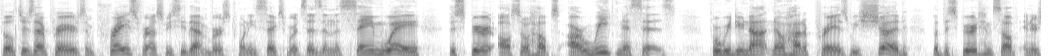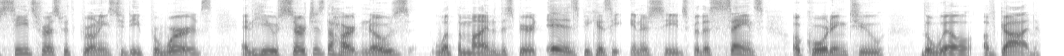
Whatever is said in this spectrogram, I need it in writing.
filters our prayers and prays for us. We see that in verse 26, where it says, In the same way, the Spirit also helps our weaknesses. For we do not know how to pray as we should, but the Spirit Himself intercedes for us with groanings too deep for words. And He who searches the heart knows what the mind of the Spirit is, because He intercedes for the saints according to the will of God.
